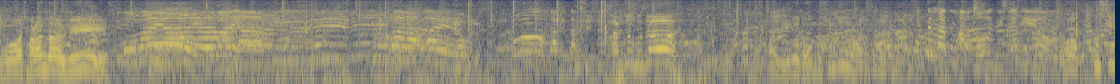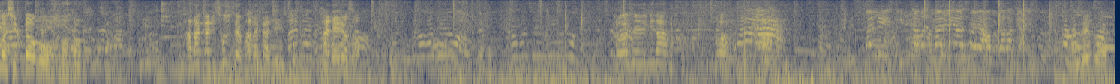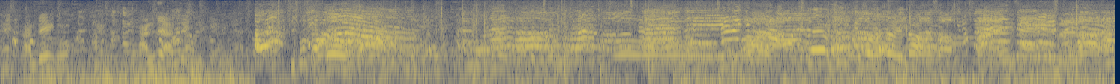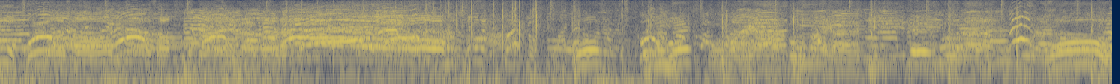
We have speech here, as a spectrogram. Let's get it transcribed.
우와 잘한다 여기 삼조 도전! 아니 이거 너무 힘든 것 같은데 힘들라고 하- 넣은 미션이에요 어? 코스가 쉽다고 바닥까지 쳐주세요, 바닥까지. 팔 내려서. 들어가셔야 됩니다. 좋아. 빨리 입장을 빨리 하셔야 앞사람이 안 힘들어요. 안 될 것 같아? 안 돼 이거 안 돼 안돼 됐다 됐 다 됐다 만세를 불러라. 불러서 불러서 어? 재밌는데? 오!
